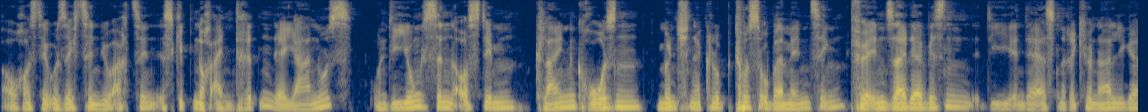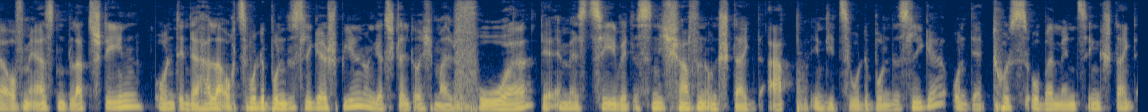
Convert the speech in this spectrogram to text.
auch aus der U16, U18. Es gibt noch einen dritten, der Janus, und die Jungs sind aus dem kleinen, großen Münchner Club TUS Obermenzing. Für Insider wissen, die in der ersten Regionalliga auf dem ersten Platz stehen und in der Halle auch zweite Bundesliga spielen. Und jetzt stellt euch mal vor, der MSC wird es nicht schaffen und steigt ab in die zweite Bundesliga und der TUS Obermenzing steigt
